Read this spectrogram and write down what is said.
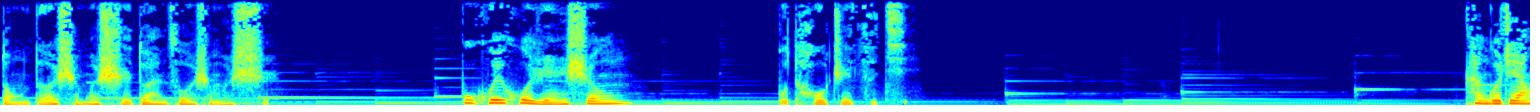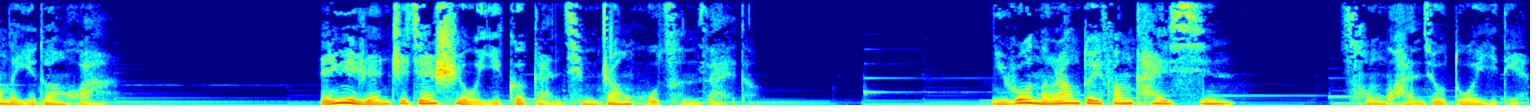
懂得什么时段做什么事，不挥霍人生，不透支自己。看过这样的一段话。人与人之间是有一个感情账户存在的。你若能让对方开心，存款就多一点；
